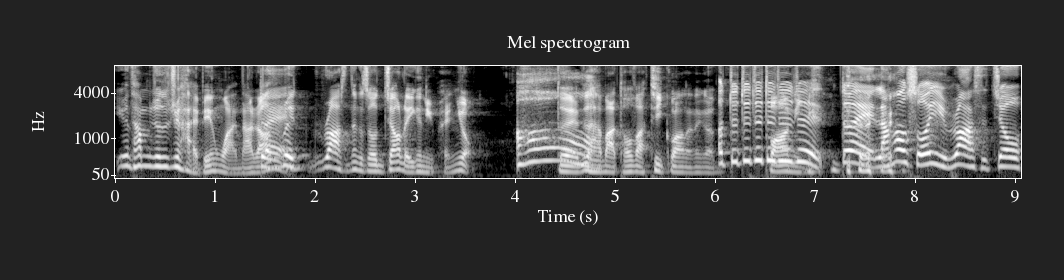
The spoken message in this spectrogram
因为他们就是去海边玩啊，然后因为 Ross 那个时候交了一个女朋友。哦，对，就是还把头发剃光的那个。哦，对对对对对对 对。然后，所以 Ross 就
